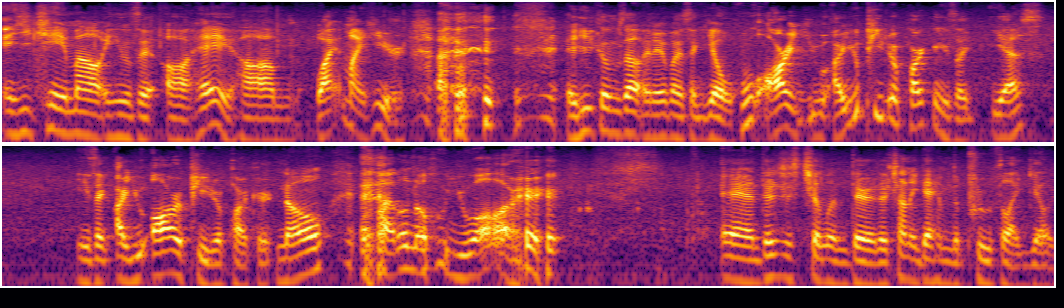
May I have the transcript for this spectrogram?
And he came out and he was like, "Oh, hey, um, why am I here?" and he comes out and everybody's like, "Yo, who are you? Are you Peter Parker?" And he's like, "Yes." He's like, "Are you are Peter Parker?" No, I don't know who you are. and they're just chilling there. They're trying to get him to prove like, "Yo,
